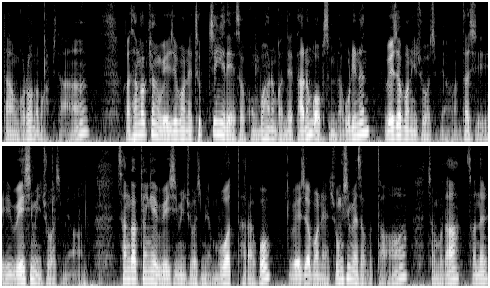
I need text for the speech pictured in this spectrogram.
다음 거로 넘어갑니다. 그러니까 삼각형 외접원의 특징에 대해서 공부하는 건데 다른 거 없습니다. 우리는 외접원이 주어지면 다시 외심이 주어지면 삼각형의 외심이 주어지면 무엇 하라고 외접원의 중심에서부터 전부 다 선을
